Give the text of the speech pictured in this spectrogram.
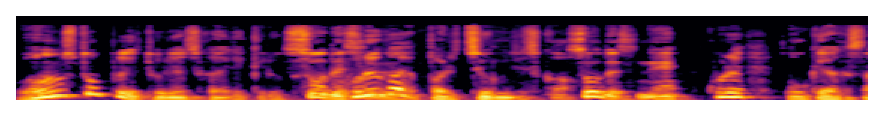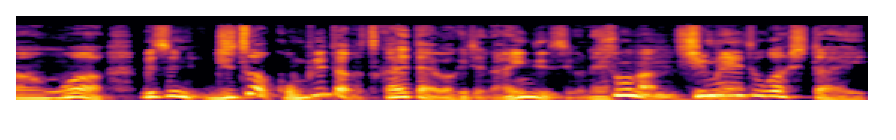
ワンストップで取り扱いできる。そうです、これがやっぱり強みですか？そうですね。これ、お客さんは別に実はコンピューターが使いたいわけじゃないんですよね。そうなんです、ね、シミュレートがしたい。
